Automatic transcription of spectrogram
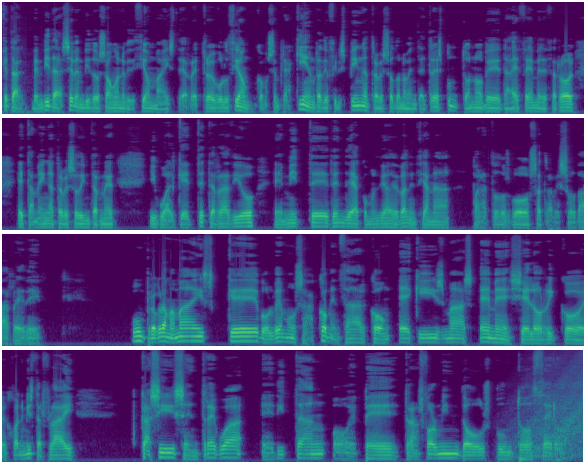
que tal? Benvidas e benvidos a unha nova edición máis de Retroevolución, como sempre aquí en Radio Filispín, a traveso do 93.9 da FM de Ferrol e tamén a traveso de internet, igual que TT Radio emite dende a Comunidade Valenciana para todos vos a traveso da rede. Un programa máis que volvemos a comenzar con X más M, Xelo Rico e Juan y Mr. Fly, casi sen tregua editan o EP Transforming 2.0.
